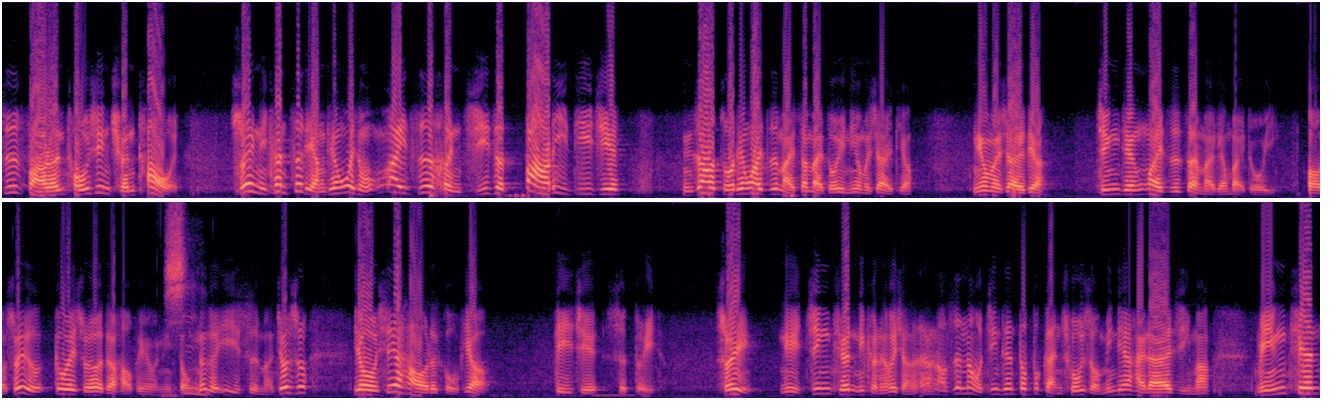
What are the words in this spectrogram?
资法人投信全套哎，所以你看这两天为什么外资很急着大力低接？你知道昨天外资买三百多亿，你有没有吓一跳？你有没有吓一跳？今天外资再买两百多亿哦，所以各位所有的好朋友，你懂那个意思吗？就是说有些好的股票低阶是对的，所以你今天你可能会想，啊，老师，那我今天都不敢出手，明天还来得及吗？明天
